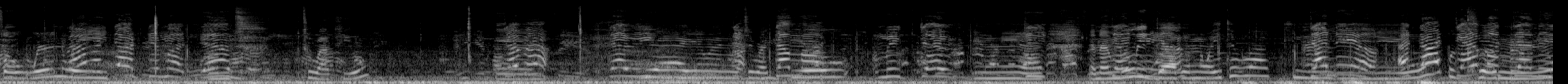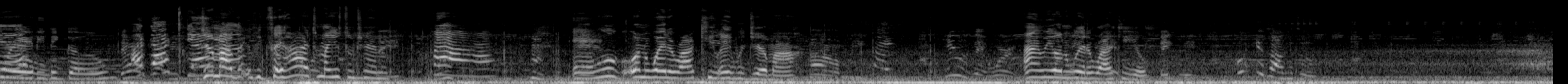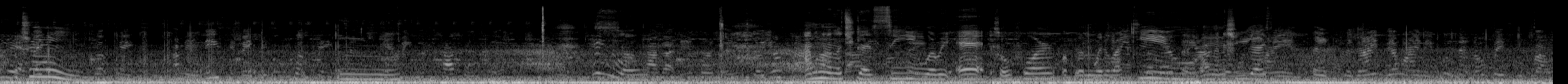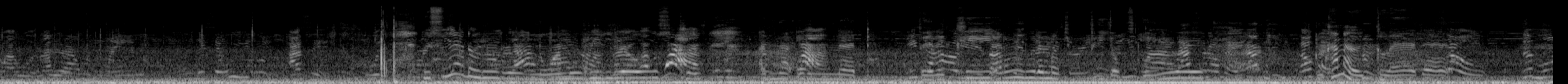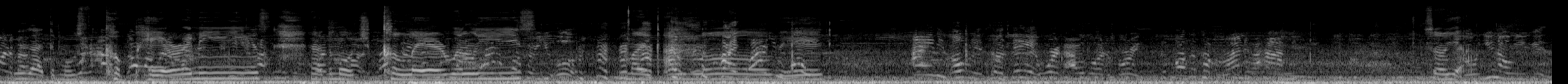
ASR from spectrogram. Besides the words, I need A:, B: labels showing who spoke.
A: So we're on the way um, to Rock Hill. And yeah, we're going to Rock Hill. Yeah, and I'm really glad on the way to Rock Hill because I'm ready to go. Jeremiah, if you say hi to my YouTube channel. Hi. And we're on the way to Rock Hill, ain't we, Jeremiah?
B: Um, he was at work.
A: And we on the way to Rock Hill.
B: Who are you talking to?
A: I'm gonna let you guys see where we're at so far. On to Rock Hill. I'm gonna show you guys. Wait.
B: About you
A: see, I don't do normal videos because I'm not even that finicky. I don't do that much videos anyway. I'm kind of glad that we got the most comparingings, have the most clarities. Like, I love it.
B: I ain't even open it until day at work. I was going to break. The fucker come running behind me.
A: So, yeah.
B: Well, you know when you get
